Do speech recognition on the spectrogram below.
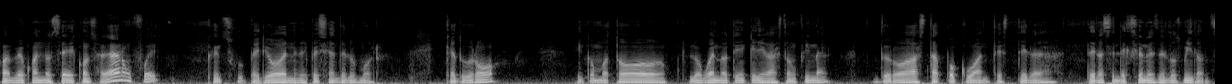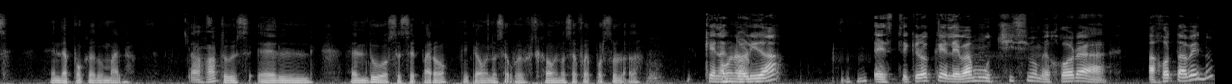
Cuando, cuando se consagraron fue en su periodo en el especial del humor, que duró, y como todo lo bueno tiene que llegar hasta un final, duró hasta poco antes de, la, de las elecciones del 2011, en la época de Humala. Ajá. Entonces el, el dúo se separó y cada uno se fue, cada uno se fue por su lado. Que en la Ahora- actualidad, este, creo que le va muchísimo mejor a, a JB, ¿no?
